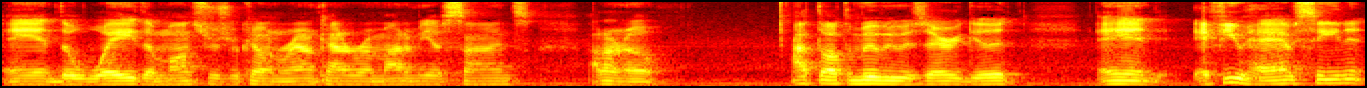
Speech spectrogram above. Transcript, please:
and the way the monsters were coming around kind of reminded me of Signs. I don't know. I thought the movie was very good, and if you have seen it,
